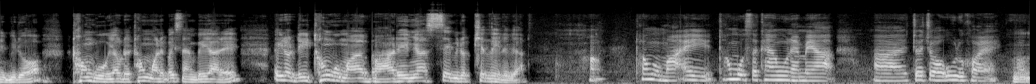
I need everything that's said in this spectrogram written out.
နေပြီးတော့ထုံးဖို့ရောက်တယ်ထုံးပေါ်လည်းပိုက်ဆံပေးရတယ်အဲ့တော့ဒီထုံးပေါ်မှာဘာတွေများဆက်ပြီးတော့ဖြစ်သေးလဲဗျဟုတ်ထုံးပေါ်မှာအဲ့ထုံးပေါ်စခန်းမှုနာမည်ကအာကြော်ကြော်ဦးလို့ခေါ်တယ်ဟုတ်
